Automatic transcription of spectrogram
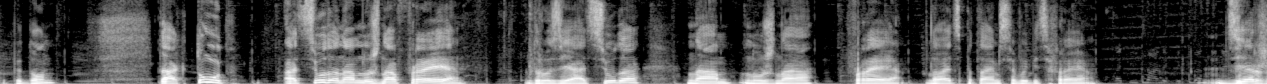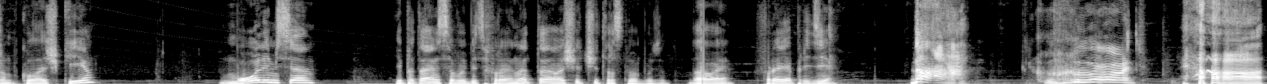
Купидон. Так, тут отсюда нам нужна Фрея. Друзья, отсюда нам нужна Фрея. Давайте пытаемся выбить Фрея. Держим кулачки. Молимся. И пытаемся выбить Фрея. Ну, это вообще читерство будет. Давай. Фрея, приди. Да!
